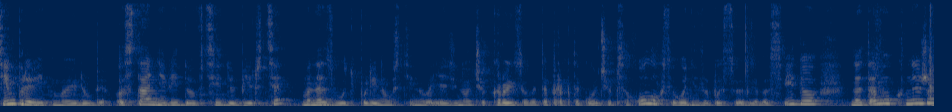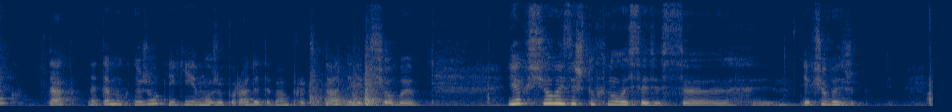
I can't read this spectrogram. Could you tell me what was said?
Всім привіт, мої любі! Останнє відео в цій добірці. Мене звуть Поліна Устінова, я жіноча кризовий та практикуючий психолог. Сьогодні записую для вас відео на тему книжок. Так, на тему книжок, які я можу порадити вам прочитати, якщо ви, якщо ви зіштовхнулися зі е, якщо ви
